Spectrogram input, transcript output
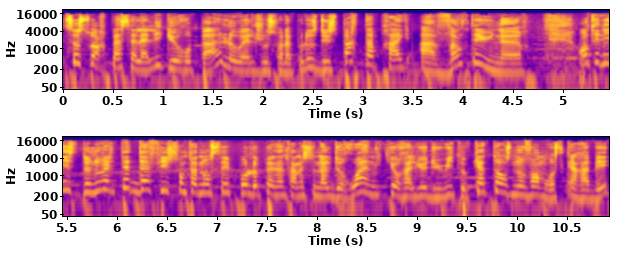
Ce soir, place à la Ligue Europa. L'OL joue sur la pelouse du Sparta Prague à 21h. En tennis, de nouvelles têtes d'affiche sont annoncées pour l'Open international de Rouen qui aura lieu du 8 au 14 novembre au Scarabée.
